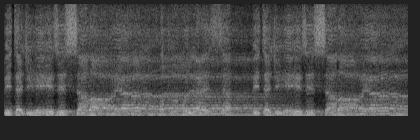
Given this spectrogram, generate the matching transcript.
بتجهيز السرايا. واطلبوا العزة بتجهيز السرايا.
